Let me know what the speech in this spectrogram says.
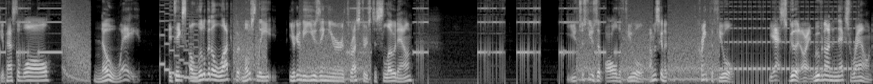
get past the wall. No way. It takes a little bit of luck, but mostly you're going to be using your thrusters to slow down. You just use up all the fuel. I'm just going to crank the fuel. Yes, good. All right, moving on to next round.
